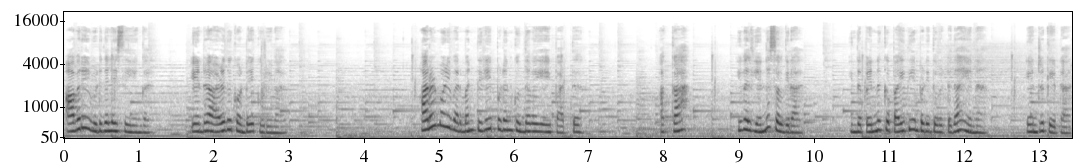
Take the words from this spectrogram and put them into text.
அவரை விடுதலை செய்யுங்கள் என்று அழுது கொண்டே கூறினாள். அருள்மொழிவர்மன் திகைப்புடன் குந்தவையை பார்த்து அக்கா இவள் என்ன சொல்கிறாள்? இந்த பெண்ணுக்கு பைத்தியம் பிடித்து விட்டதா என்ன? என்று கேட்டார்.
